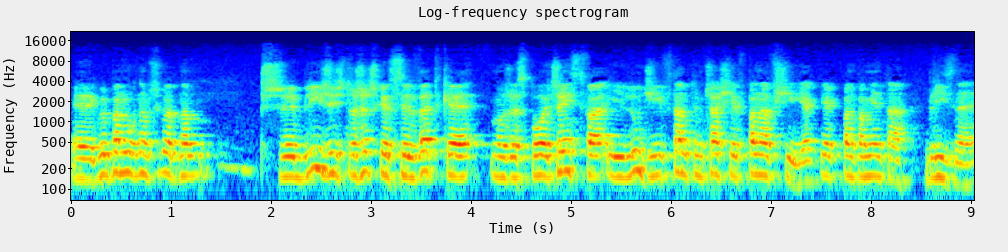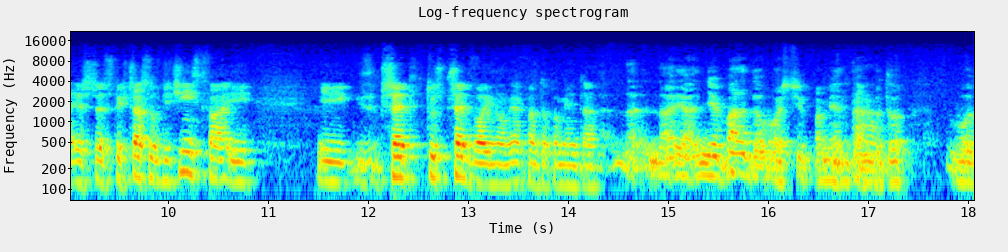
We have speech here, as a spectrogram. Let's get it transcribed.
e, jakby Pan mógł na przykład nam przybliżyć troszeczkę sylwetkę może społeczeństwa i ludzi w tamtym czasie w Pana wsi. Jak, jak Pan pamięta bliznę jeszcze z tych czasów dzieciństwa i, i przed, tuż przed wojną, jak Pan to pamięta? No, no ja nie bardzo właściwie pamiętam, bo, to, bo,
